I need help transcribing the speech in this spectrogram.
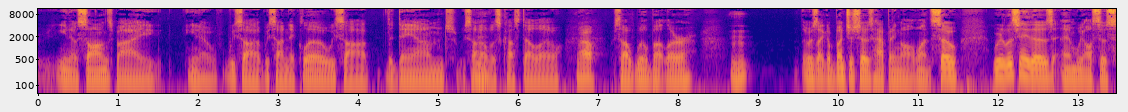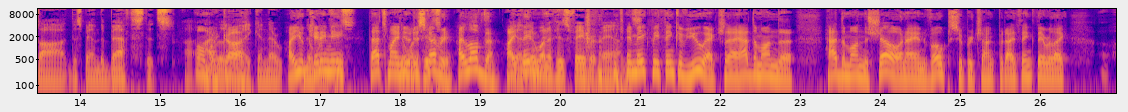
you know songs by you know we saw we saw Nick Lowe we saw The Damned we saw Elvis Costello Wow. we saw Will Butler. Mm-hmm. There was like a bunch of shows happening all at once. So we were listening to those, and we also saw this band, The Beths. That's uh, Oh I my really god. Like, and they're Are you they're kidding me? his- That's my new of his- discovery. I love them. I yeah, they, they're one of his favorite bands. They make me think of you. Actually, I had them on the had them on the show, and I invoked Superchunk, but I think they were like,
